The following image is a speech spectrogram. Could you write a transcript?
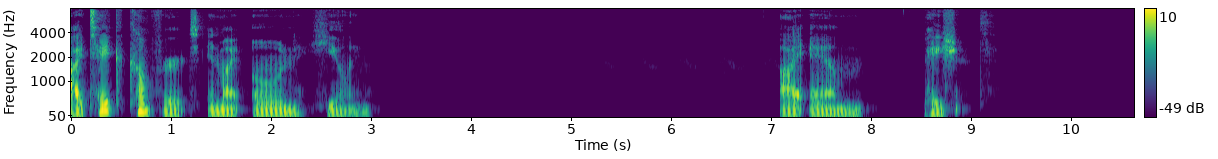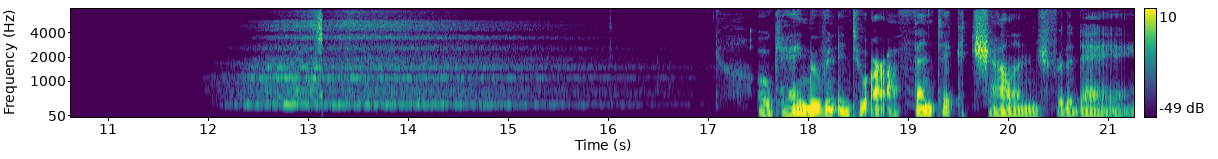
I take comfort in my own healing. I am patient. Okay, moving into our authentic challenge for the day.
